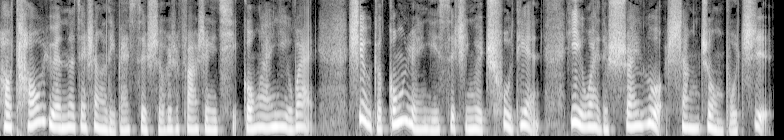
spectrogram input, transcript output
好。桃园呢，在上个礼拜四的时候是发生一起公安意外，是有个工人疑似是因为触电意外的摔落，伤重不治，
